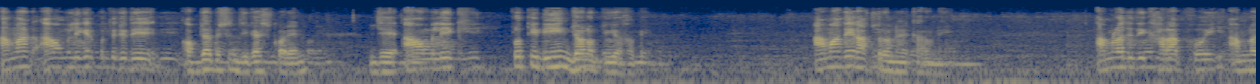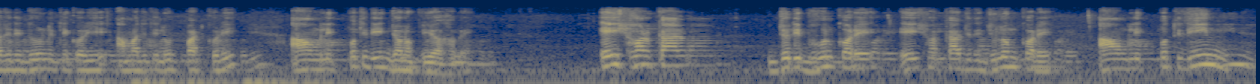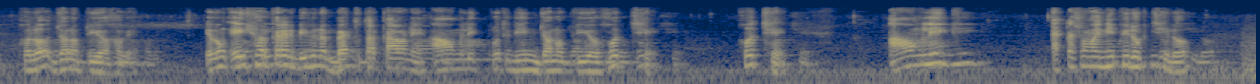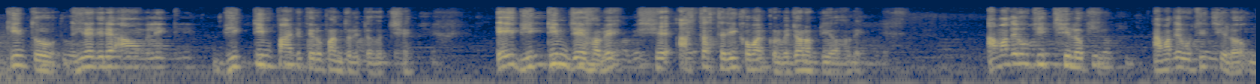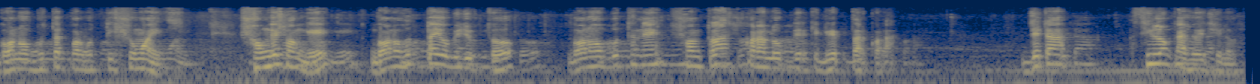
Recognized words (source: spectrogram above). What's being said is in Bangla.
আমার আওয়ামী লীগের প্রতি যদি অবজারভেশন জিজ্ঞাসা করেন যে আওয়ামী লীগ প্রতিদিন জনপ্রিয় হবে আমাদের আচরণের কারণে। আমরা যদি খারাপ হই, আমরা যদি দুর্নীতি করি, আমরা যদি লুটপাট করি, আওয়ামী লীগ প্রতিদিন জনপ্রিয় হবে। এই সরকার যদি ভুল করে, এই সরকার যদি জুলুম করে, আওয়ামী লীগ প্রতিদিন হলো জনপ্রিয় হবে। এবং এই সরকারের বিভিন্ন ব্যর্থতার কারণে আওয়ামী লীগ প্রতিদিন জনপ্রিয় হচ্ছে। হচ্ছে। আওয়ামী লীগ একটা সময় নিপীড়ক ছিল, কিন্তু ধীরে ধীরে আওয়ামী লীগ ভিকটিম পার্টিতে রূপান্তরিত হচ্ছে। এই ভিকটিম যে হবে, সে আস্তে আস্তে রিকভার করবে, জনপ্রিয় হবে। আমাদের উচিত ছিল কি? আমাদের উচিত ছিল গণ অভ্যুত্থান পরবর্তী সময়ে। সঙ্গে সঙ্গে গণহত্যায় অভিযুক্ত গণ অভ্যুত্থানে সন্ত্রাস করা লোকদেরকে গ্রেপ্তার করা যেটা শ্রীলঙ্কায় হয়েছিল।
